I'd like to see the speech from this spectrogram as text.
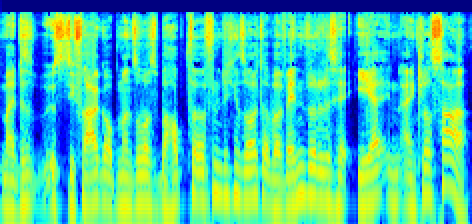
Ja. Das ist die Frage, ob man sowas überhaupt veröffentlichen sollte, aber wenn, würde das ja eher in ein Glossar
